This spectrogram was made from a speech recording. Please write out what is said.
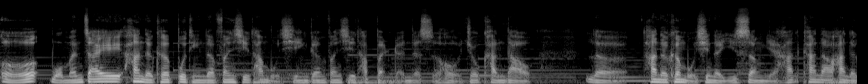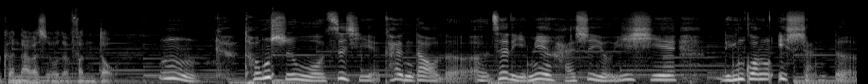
而我们在汉德克不停地分析他母亲跟分析他本人的时候，就看到了汉德克母亲的一生，也看看到汉德克那个时候的奋斗。嗯，同时我自己也看到了，呃，这里面还是有一些灵光一闪的。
